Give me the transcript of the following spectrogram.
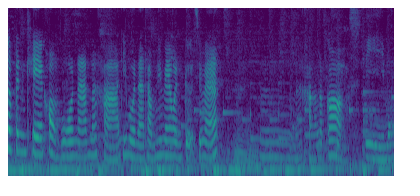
จะเป็นเค้กของโบนัสนะคะ ที่โบนัสทำให้แม่วันเกิดใช่ไหมอืมอืมนะคะ แล้วก็มีมง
